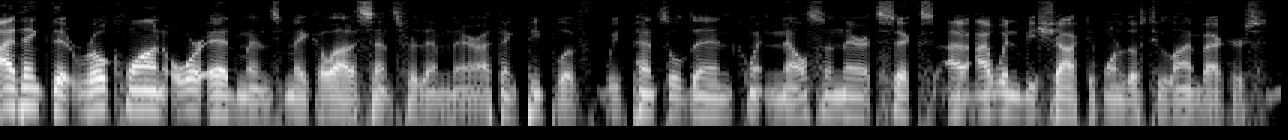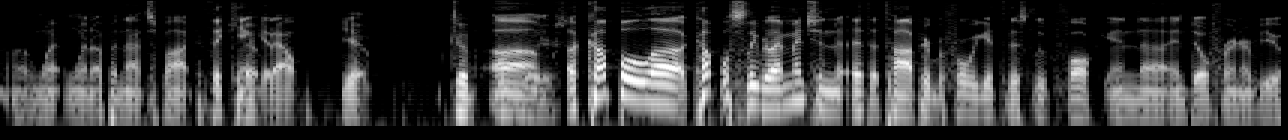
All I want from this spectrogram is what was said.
I think that Roquan or Edmunds make a lot of sense for them there. I think people have we've penciled in Quenton Nelson there at six. I, I wouldn't be shocked if one of those two linebackers uh, went went up in that spot if they can't Yep. get out. Yeah, good, Um, a couple, uh, a couple sleepers. I mentioned at the top here before we get to this Luke Falk and uh, and Dilfer interview.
